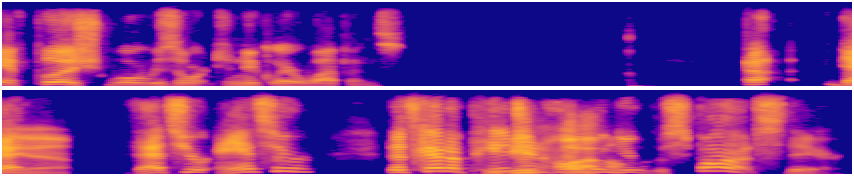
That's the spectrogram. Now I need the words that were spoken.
if pushed, we'll resort to nuclear weapons. Uh, that yeah. that's your answer. That's kind of pigeonholing your response there.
